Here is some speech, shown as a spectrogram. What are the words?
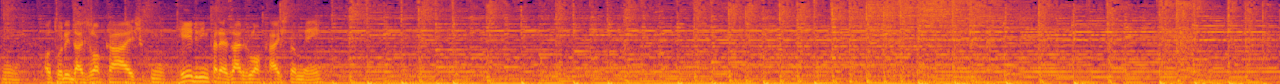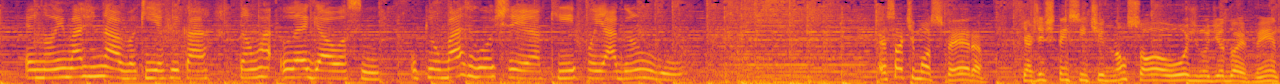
com autoridades locais, com rede de empresários locais também. Eu não imaginava que ia ficar tão legal assim. O que eu mais gostei aqui foi a gangu. Essa atmosfera que a gente tem sentido não só hoje no dia do evento,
